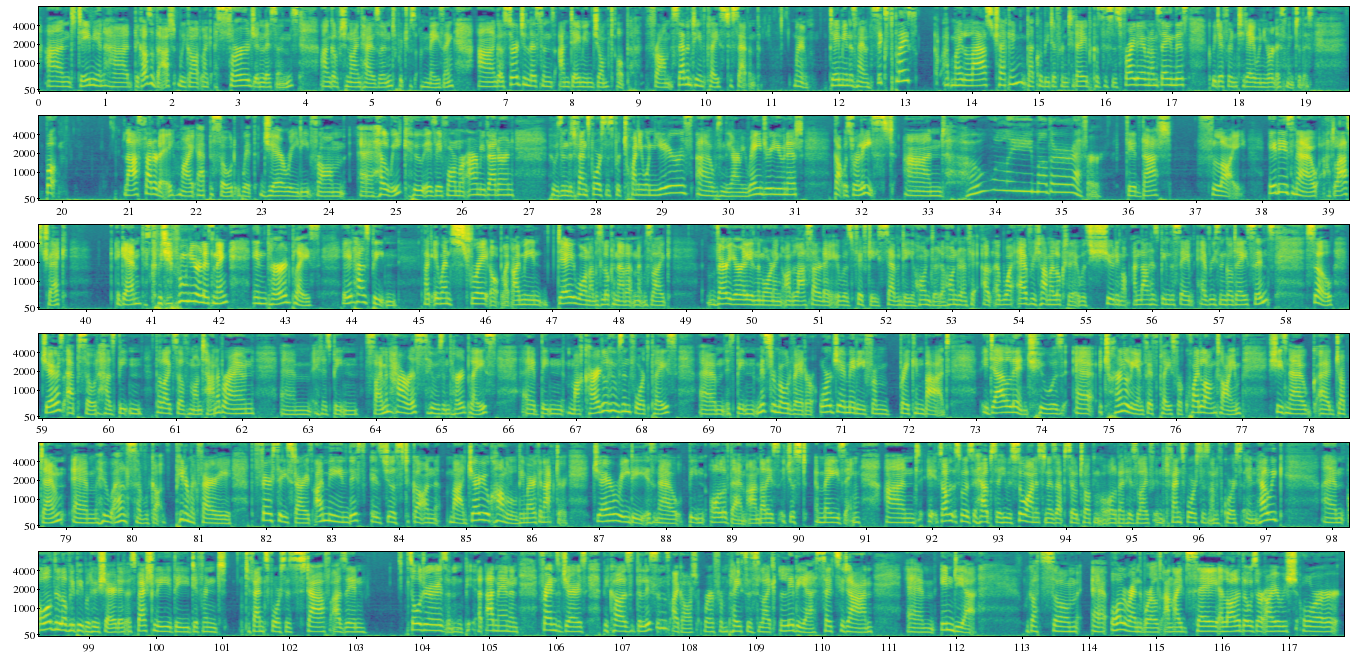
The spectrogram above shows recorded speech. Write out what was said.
And Damian had, because of that, we got like a surge in listens and got up to 9,000, which was amazing. And got a surge in listens, and Damian jumped up from 17th place to 7th. Now, Damian is now in 6th place. At my last checking, that could be different today because this is Friday when I'm saying this, could be different today when you're listening to this. But last Saturday, my episode with Jer Reedy from uh, Hell Week, who is a former army veteran who was in the Defence Forces for 21 years, uh, was in the Army Ranger unit, that was released. And holy mother effer, did that fly. It is now, at last check, again, this could be different when you're listening, in third place. It has beaten, like, it went straight up. Like, I mean, day one, I was looking at it and it was like, very early in the morning on last Saturday, it was 50, 70, 100, 150. uh, uh, Every time I looked at it, it was shooting up. And that has been the same every single day since. So, Jer's episode has beaten the likes of Montana Brown. Um, it has beaten Simon Harris, who was in third place. Uh, beaten Matt Cardle, who was in fourth place. Um, it's beaten Mr. Motivator, RJ Mitte from Breaking Bad. Edele Lynch, who was uh, eternally in fifth place for quite a long time, she's now uh, dropped down. Um, who else have we got? Peter McFerry, the Fair City Stars. I mean, this is just gone mad. Jerry O'Connell, the American actor, Jerry Reedy is now beating all of them, and that is just amazing. And it's obviously, I suppose it helps that he was so honest in his episode, talking all about his life in the Defence Forces and, of course, in Hell Week. Um, all the lovely people who shared it, especially the different Defence Forces staff, as in soldiers and p- admin and friends of Jerry's, because the listens I got were from places like Libya, South Sudan, um, India. We got some uh, all around the world, and I'd say a lot of those are Irish or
